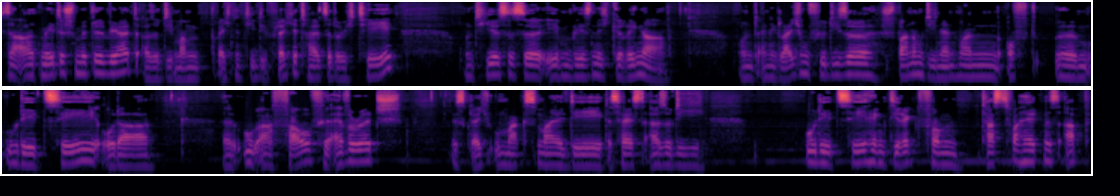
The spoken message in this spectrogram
dieser arithmetische Mittelwert, also die man berechnet die, die Fläche, teilt sie durch t und hier ist es äh, eben wesentlich geringer. Und eine Gleichung für diese Spannung, die nennt man oft ähm, UDC oder äh, UAV für Average, ist gleich Umax mal D. Das heißt also, die UDC hängt direkt vom Tastverhältnis ab.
